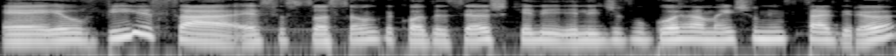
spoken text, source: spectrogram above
É, eu vi essa, essa situação que aconteceu, acho que ele, ele divulgou realmente no Instagram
